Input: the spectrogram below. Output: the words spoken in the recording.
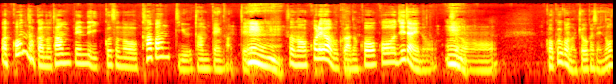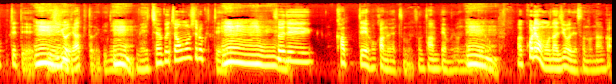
まあ、この中の短編で一個その、カバンっていう短編があって、うん。その、これが僕あの、高校時代の、そうんの、国語の教科書に載ってて、うん授業でやった時に、うんめちゃくちゃ面白くて、うん。それ、で買って他のやつも、その短編も読んうでるけど、ん。まあ、これも同じようで、そのなんか、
